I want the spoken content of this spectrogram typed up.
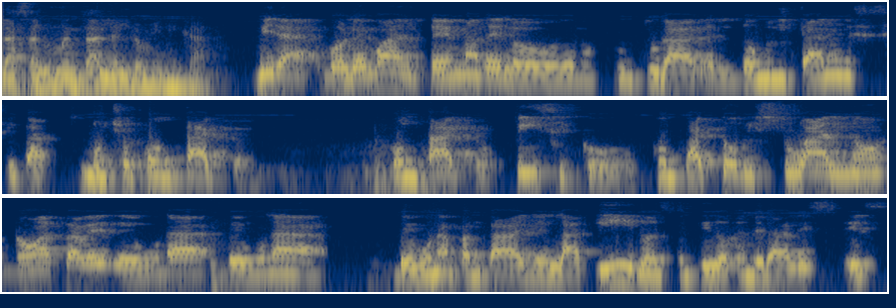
la salud mental del dominicano? Mira, volvemos al tema de lo, cultural. El dominicano necesita mucho contacto, contacto físico, contacto visual, no, no a través de una, de una, de una pantalla. El latino en sentido general es, es,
